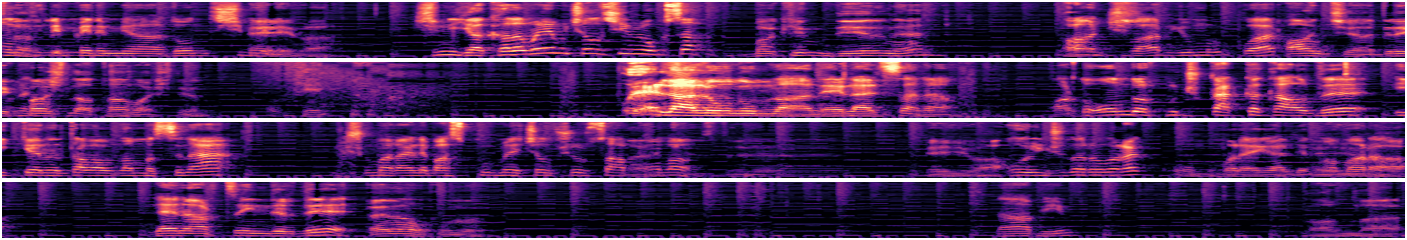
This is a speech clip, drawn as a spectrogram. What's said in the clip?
Dontil'im benim ya. Dontil şimdi. Eyvah. Şimdi yakalamaya mı çalışayım yoksa Bakayım diğeri ne? punch var, yumruk var. Punch ya. Direkt Punch. punch'la atağa başlayalım. Okey. Bu helal oğlum lan helal sana. Arada 14,5 dakika kaldı ilk yarının tamamlanmasına. 3 numarayla baskı kurmaya çalışıyoruz de- Eyvah. Oyuncular olarak 10 numaraya geldi. Eyvah. Amara. Lennart'ı indirdi. Penaltı mı? Ne yapayım? Valla.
